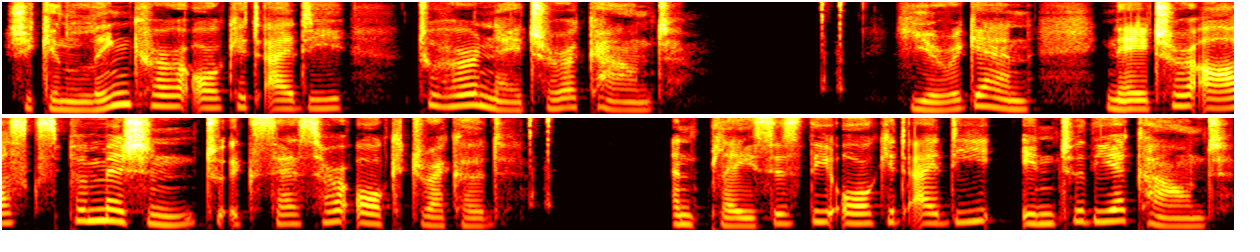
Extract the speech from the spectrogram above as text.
She can link her ORCID ID to her Nature account. Here again, Nature asks permission to access her ORCID record and places the ORCID ID into the account.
